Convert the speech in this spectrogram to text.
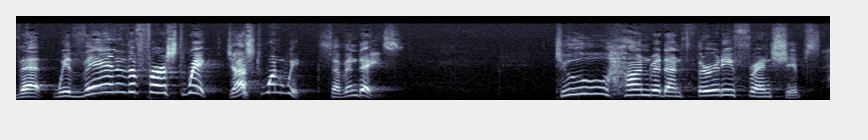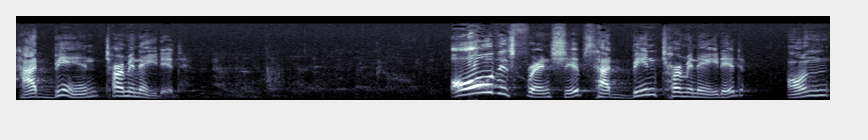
that within the first week, just one week, seven days, 230 friendships had been terminated. All these friendships had been terminated on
